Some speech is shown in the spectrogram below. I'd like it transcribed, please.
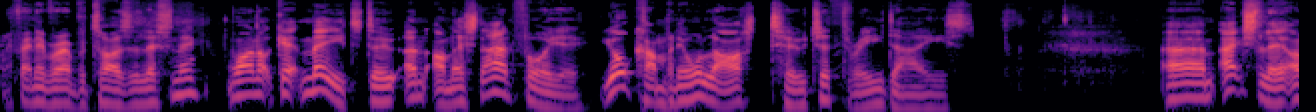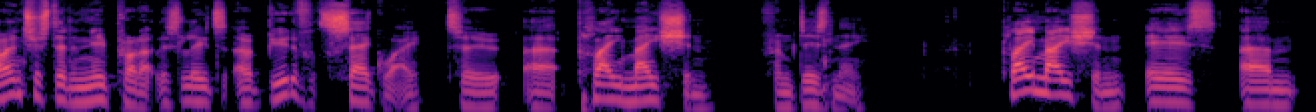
If any of our advertisers are listening, why not get me to do an honest ad for you? Your company will last two to three days. Um, actually, I'm interested in a new product. This leads a beautiful segue to uh, Playmation from Disney. Playmation is um,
